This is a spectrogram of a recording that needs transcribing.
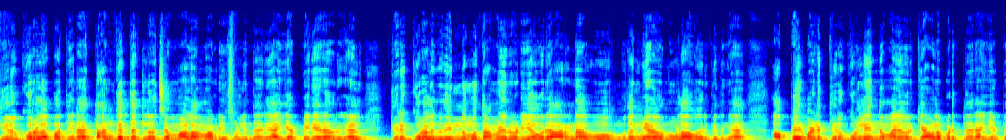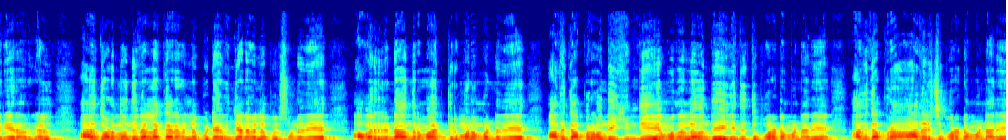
திருக்குறளை பார்த்தீங்கன்னா தங்கத்தட்டில் வச்ச மலம் அப்படின்னு சொல்லியிருந்தாரு ஐயா பெரியார் அவர்கள். திருக்குறளுங்கிறது இன்னமும் தமிழருடைய ஒரு அரணாகவும் ஒரு முதன்மையான ஒரு நூலாகவும் இருக்குதுங்க. அப்பேற்பட்ட திருக்குறளே இந்த மாதிரி ஒரு கேவலப்படுத்தினார் ஐயா பெரியார் அவர்கள். அதை தொடர்ந்து வந்து வெள்ளக்காரன் வெளில போயிட்டா விஞ்ஞான வெளில போயிட்டு சொன்னது அவர் ரெண்டாவது தரமாக திருமணம் பண்ணது அதுக்கப்புறம் வந்து ஹிந்தியை முதல்ல வந்து எதிர்த்து போராட்டம் பண்ணார் அதுக்கப்புறம் ஆதரிச்சு போராட்டம் பண்ணார்.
